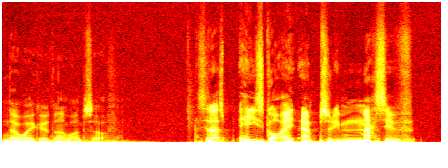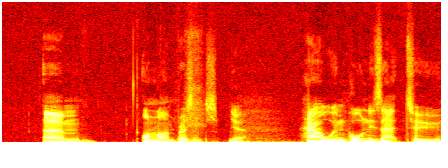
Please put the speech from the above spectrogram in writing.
No way could have done it by himself. So that's he's got an absolutely massive um, online presence. Yeah. How important is that to?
